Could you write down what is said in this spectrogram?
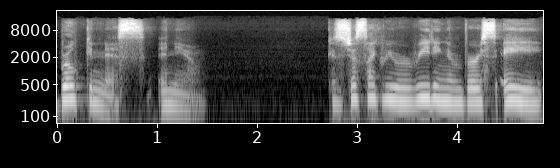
brokenness in you? Because just like we were reading in verse 8,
